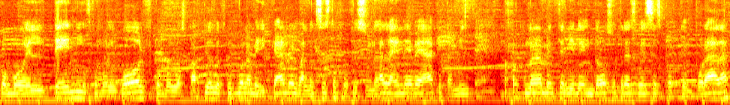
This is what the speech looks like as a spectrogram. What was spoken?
como el tenis, como el golf, como los partidos de fútbol americano, el baloncesto profesional, la NBA, que también afortunadamente vienen dos o tres veces por temporada.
